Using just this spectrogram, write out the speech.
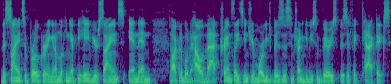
the science of brokering and I'm looking at behavior science and then talking about how that translates into your mortgage business and trying to give you some very specific tactics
